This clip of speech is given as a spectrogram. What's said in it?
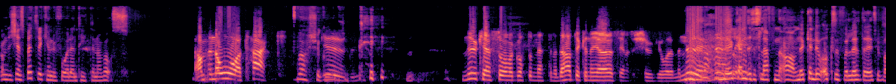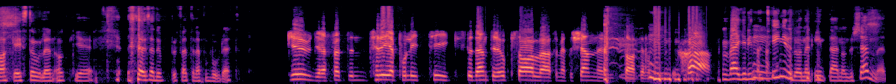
Om det känns bättre kan du få den titeln av oss. Ja men åh, tack! Varsågod. Gud. Nu kan jag sova gott om nätterna. Det har jag inte kunnat göra de senaste 20 åren. Men nu, nu, nu kan du slappna av. Nu kan du också få luta dig tillbaka i stolen och eh, sätta upp fötterna på bordet. Gud ja, för att tre politikstudenter i Uppsala som jag inte känner sa att det var skönt. Väger det inte tyngre då när det inte är någon du känner?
